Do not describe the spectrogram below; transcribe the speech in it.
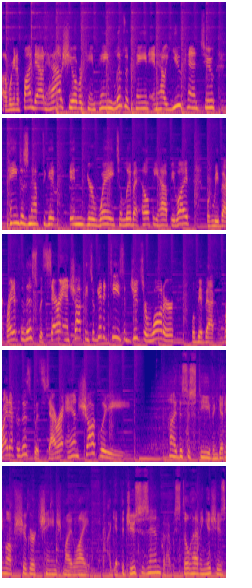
Uh, we're going to find out how she overcame pain, lives with pain, and how you can too. Pain doesn't have to get in your way to live a healthy, happy life. We're going to be back right after this with Sarah Anne Shockley. So get a tea, some juice, or water. We'll be back right after this with Sarah Anne Shockley. Hi, this is Steve, and getting off sugar changed my life. I get the juices in, but I was still having issues.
